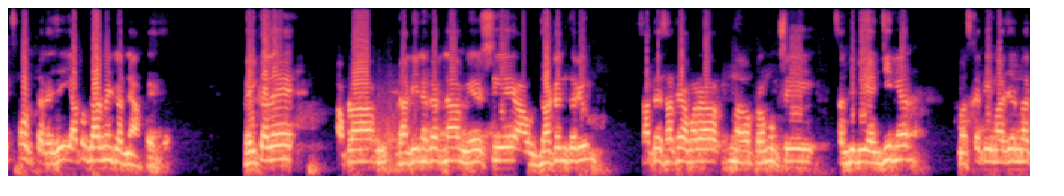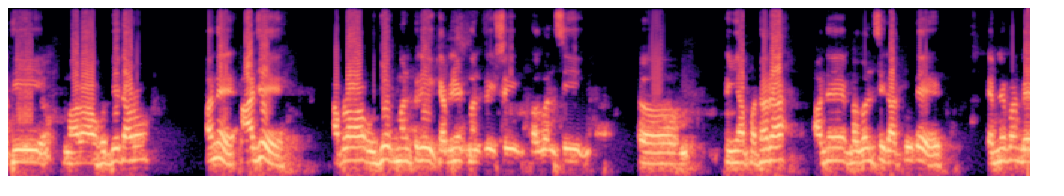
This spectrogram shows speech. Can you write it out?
એક્સપોર્ટ કરે છે, યા તો ગાર્મેન્ટરને આપે છે. ગઈકાલે આપણા ગાંધીનગરના મેયરશ્રીએ આ ઉદ્ઘાટન કર્યું. સાથે સાથે અમારા પ્રમુખ શ્રી સંદીપભાઈ એન્જિનિયર, મસ્કતી માજરમાંથી મારા હોદ્દેદારો અને આજે આપણા ઉદ્યોગ મંત્રી, કેબિનેટ મંત્રી શ્રી બલવંતસિંહ અહીંયા પધાર્યા અને બલવંતસિંહ રાજપૂતે એમને પણ બે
